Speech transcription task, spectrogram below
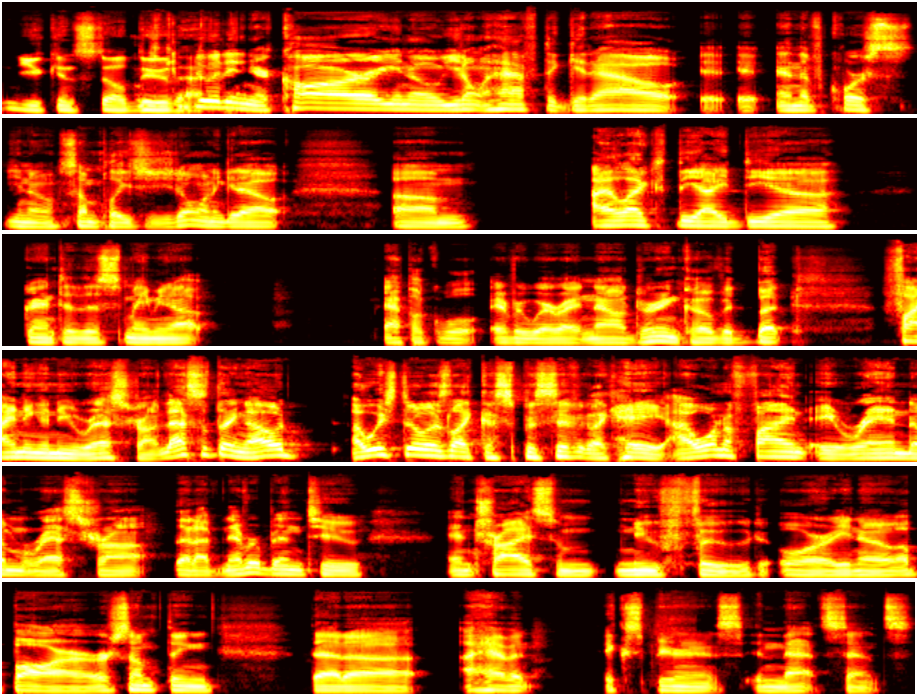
you can still do you can that. do it in your car. You know, you don't have to get out. It, it- and of course, you know, some places you don't want to get out. Um, I liked the idea. Granted, this maybe not applicable everywhere right now during COVID, but finding a new restaurant. That's the thing. I would. I wish there was like a specific, like, hey, I want to find a random restaurant that I've never been to and try some new food, or you know, a bar or something that uh, I haven't experienced in that sense.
